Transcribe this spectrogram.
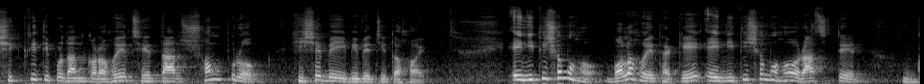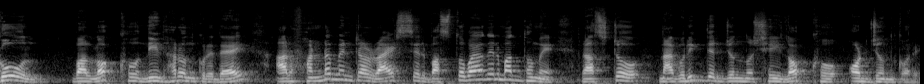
স্বীকৃতি প্রদান করা হয়েছে, তার সম্পূরক হিসেবেই বিবেচিত হয়। এই নীতিসমূহ বলা হয়ে থাকে, এই নীতিসমূহ রাষ্ট্রের গোল বা লক্ষ্য নির্ধারণ করে দেয় আর ফান্ডামেন্টাল রাইটসের বাস্তবায়নের মাধ্যমে রাষ্ট্র নাগরিকদের জন্য সেই লক্ষ্য অর্জন করে।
